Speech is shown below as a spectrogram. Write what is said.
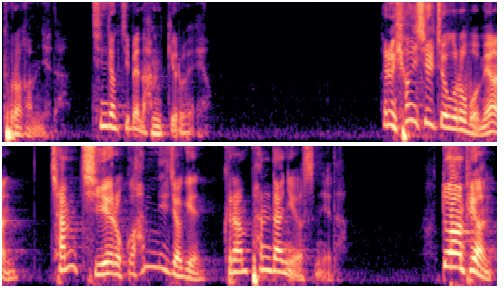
돌아갑니다. 친정 집에 남기로 해요. 그리고 현실적으로 보면 참 지혜롭고 합리적인 그런 판단이었습니다. 또 한편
